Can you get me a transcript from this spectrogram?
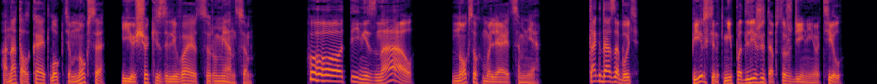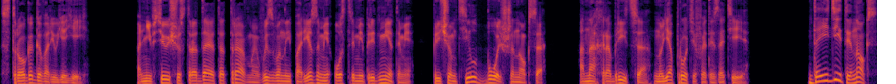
Она толкает локтем Нокса, ее щеки заливаются румянцем. «О, ты не знал!» Нокс ухмыляется мне. Тогда забудь. Пирсинг не подлежит обсуждению, Тил. Строго говорю я ей. Они все еще страдают от травмы, вызванной порезами острыми предметами, причем Тил больше Нокса. Она храбрится, но я против этой затеи. «Да иди ты, Нокс!»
